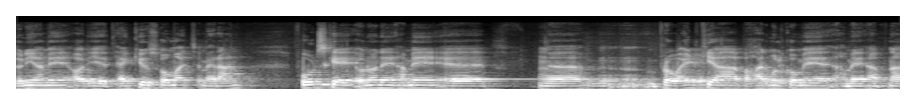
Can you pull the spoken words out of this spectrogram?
دنیا میں اور یہ thank you so much Mehran Foods کے۔ انہوں نے ہمیں پرووائڈ کیا باہر ملکوں میں۔ ہمیں اپنا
